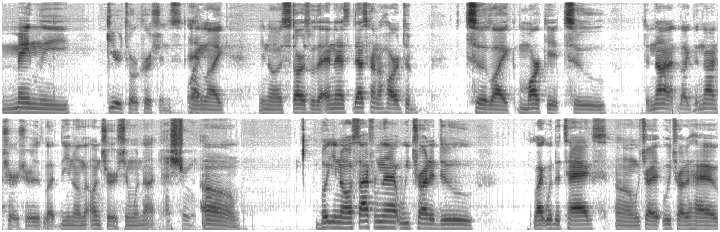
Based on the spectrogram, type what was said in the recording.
mainly geared toward Christians, Right. and like, you know, it starts with it, and that's that's kind of hard to to like market to the non like the non church or like you know the unchurched and whatnot. That's true. Um, but you know, aside from that, we try to do like with the tags. Um, we try we try to have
